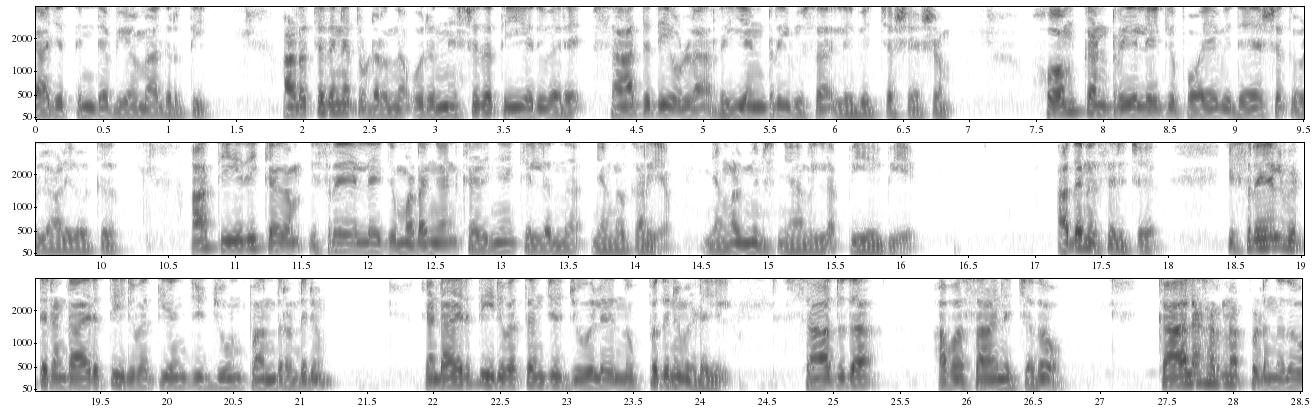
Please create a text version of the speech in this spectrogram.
രാജ്യത്തിന്റെ വ്യോമാതിർത്തി അടച്ചതിനെ തുടർന്ന് ഒരു നിശ്ചിത തീയതി വരെ സാധ്യതയുള്ള റീഎൻട്രി വിസ ലഭിച്ച ശേഷം ഹോം കൺട്രിയിലേക്ക് പോയ വിദേശ തൊഴിലാളികൾക്ക് ആ തീയതിക്കകം ഇസ്രയേലിലേക്ക് മടങ്ങാൻ കഴിഞ്ഞേക്കില്ലെന്ന് ഞങ്ങൾക്കറിയാം. ഞങ്ങൾ മീൻസ് ഞാനല്ല പി ഐ ബി എ അതനുസരിച്ച് ഇസ്രയേൽ വിട്ട് രണ്ടായിരത്തി ഇരുപത്തിയഞ്ച് ജൂൺ പന്ത്രണ്ടിനും രണ്ടായിരത്തി ഇരുപത്തഞ്ച് ജൂലൈ മുപ്പതിനുമിടയിൽ സാധുത അവസാനിച്ചതോ കാലഹരണപ്പെടുന്നതോ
